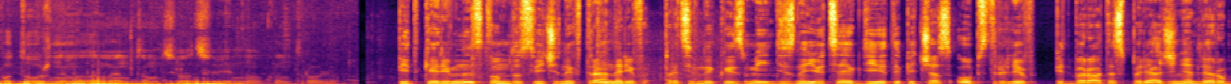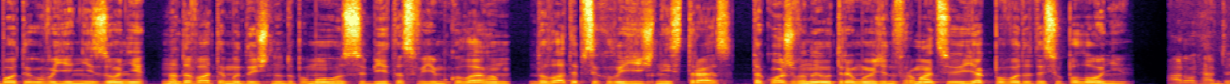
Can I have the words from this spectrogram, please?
потужним елементом цього цивільного контролю. Під керівництвом досвідчених тренерів працівники ЗМІ дізнаються, як діяти під час обстрілів, підбирати спорядження для роботи у воєнній зоні, надавати медичну допомогу собі та своїм колегам, долати психологічний стрес. Також вони отримують інформацію, як поводитись у полоні. I don't have to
